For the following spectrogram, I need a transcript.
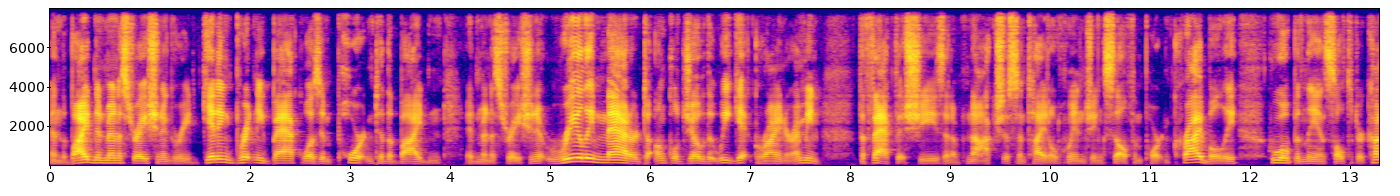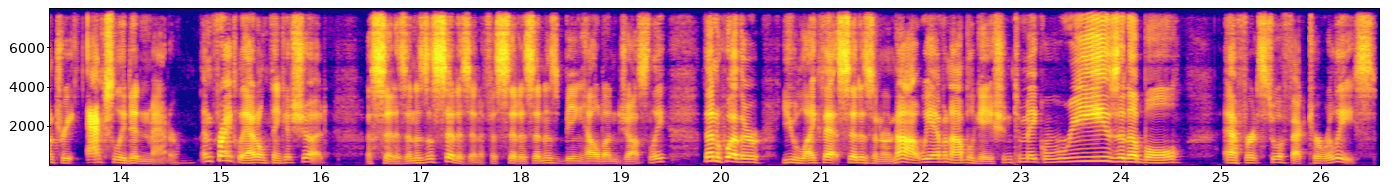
And the Biden administration agreed. Getting Brittney back was important to the Biden administration. It really mattered to Uncle Joe that we get Griner. I mean, the fact that she's an obnoxious, entitled, whinging, self important crybully who openly insulted her country actually didn't matter. And frankly, I don't think it should. A citizen is a citizen. If a citizen is being held unjustly, then whether you like that citizen or not, we have an obligation to make reasonable efforts to effect her release.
